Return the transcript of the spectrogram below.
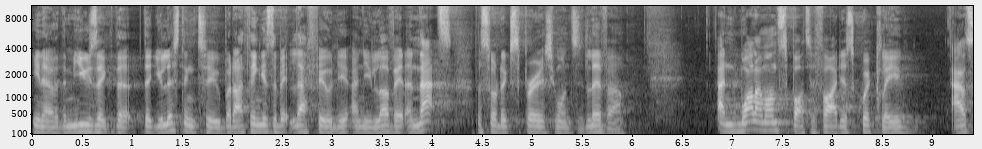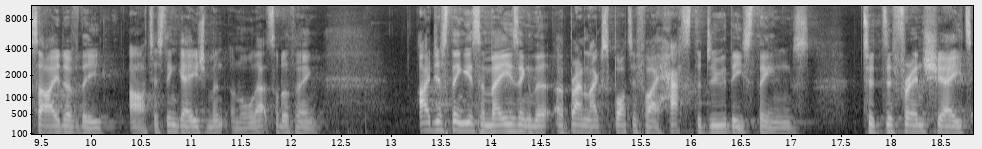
you know, the music that, that you're listening to, but I think it's a bit left field and you love it. And that's the sort of experience you want to deliver. And while I'm on Spotify, just quickly, outside of the artist engagement and all that sort of thing, I just think it's amazing that a brand like Spotify has to do these things to differentiate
